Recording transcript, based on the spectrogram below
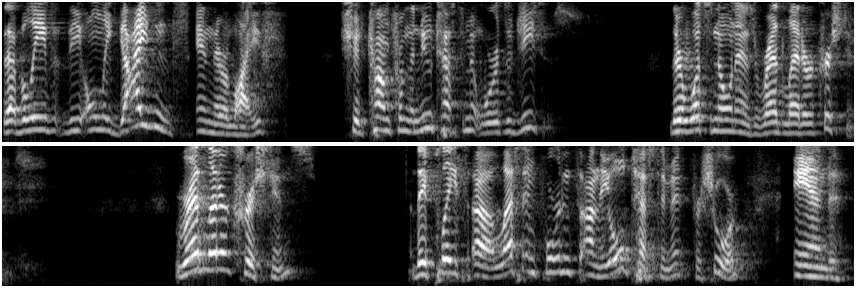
that believe the only guidance in their life should come from the New Testament words of Jesus. They're what's known as red letter Christians. Red letter Christians, they place uh, less importance on the Old Testament, for sure, and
